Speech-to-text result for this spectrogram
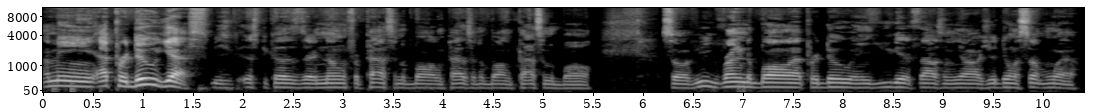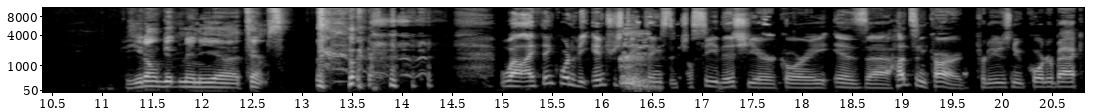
I mean, at Purdue, yes, it's because they're known for passing the ball and passing the ball and passing the ball. So if you're running the ball at Purdue and you get a thousand yards, you're doing something well because you don't get many uh, attempts. well, I think one of the interesting things that you'll see this year, Kory, is uh, Hudson Card, Purdue's new quarterback,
